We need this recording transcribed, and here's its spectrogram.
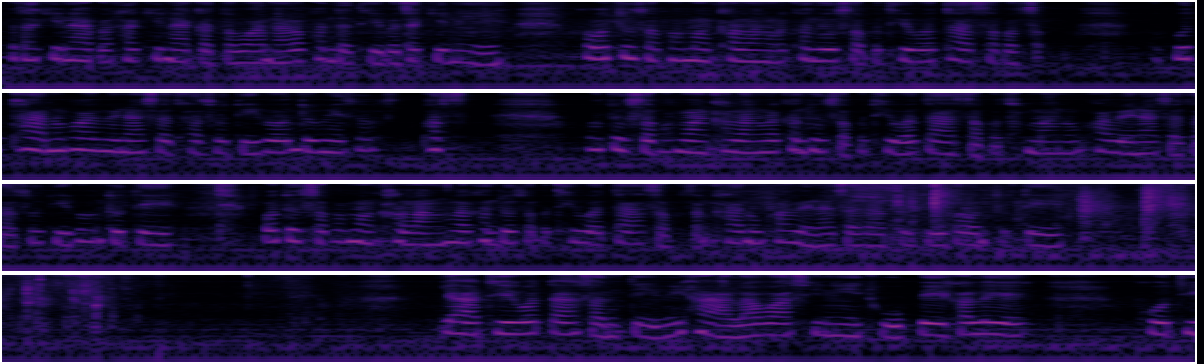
ปทักขินาปทักขินากัตวานาลพันตเทปทักขินีพระวัตุสัพพมังคลังและคันตุสัพพเทวตาสัพพสัพพุทธานุภาเวนัสสทธาสุติวันตุเมพัสวัตถุสัพพมังคลังและคันตุสัพพเทวตาสัพพธรรมานุภาเวนะสัจจสุติบันตุเตวัตถุสัพพมังคลังและคันตุสัพพเทวตาสัพสังฆานุภาเวนะสัจจสุติบันตุเต ยาเทวตาสันติวิหารวาสินีถูเปคะเล โพธิ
